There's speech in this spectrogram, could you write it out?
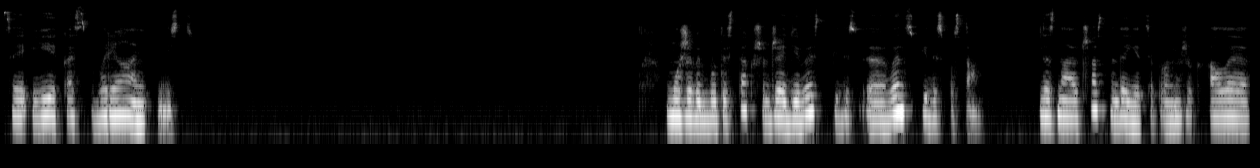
це є якась варіантність. Може відбутись так, що піде, е, Венс піде з поста. Не знаю, час не дається проміжок, але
